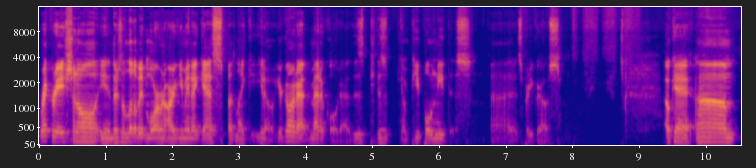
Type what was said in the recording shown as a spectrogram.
recreational you know there's a little bit more of an argument i guess but like you know you're going at medical guys. This, this you know people need this. Uh, it's pretty gross. Okay um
